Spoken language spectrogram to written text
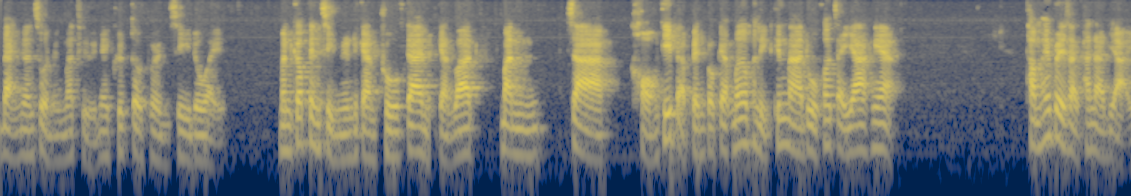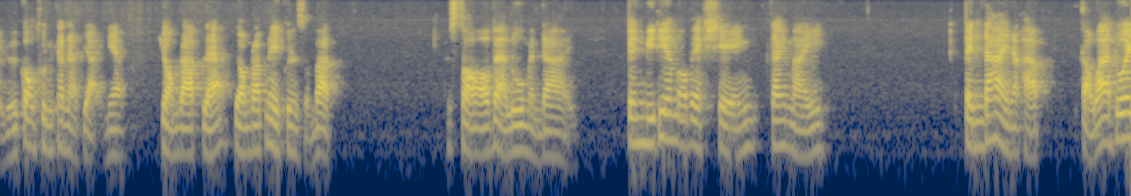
แบ่งเงินส่วนหนึ่งมาถือในคริปโตเคอเรนซีด้วย มันก็เป็นสิ่งหนึ่งในการพิสูจได้เหมือนกันว่ามันจากของที่แบบเป็นโปรแกรมเมอร์ผลิตขึ้นมาดูเข้าใจยากเนี่ยทำให้บริษัทขนาดใหญ่ หรือกองทุนขนาดใหญ่เนี่ยยอมรับและยอมรับในคุณสมบัติ store of value มันได้ เป็น medium of exchange ได้ไหม เป็นได้นะครับ แต่ว่าด้วย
